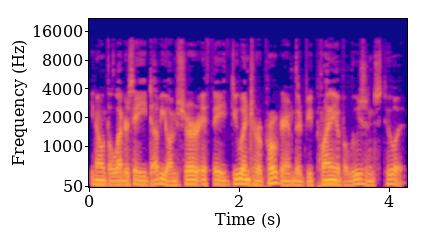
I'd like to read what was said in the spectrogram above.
you know, the letters AEW, I'm sure if they do enter a program, there'd be plenty of allusions to it.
